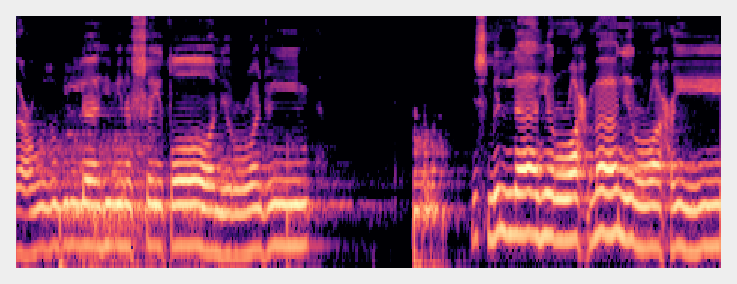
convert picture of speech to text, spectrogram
أعوذ بالله من الشيطان الرجيم. بسم الله الرحمن الرحيم.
